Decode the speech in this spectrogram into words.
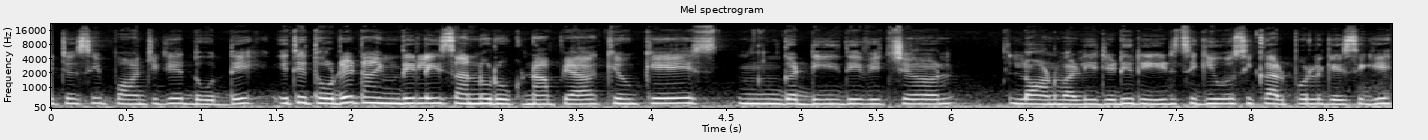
ਵਿੱਚ ਅਸੀਂ ਪਹੁੰਚ ਗਏ ਦੋਦੇ। ਇੱਥੇ ਥੋੜੇ ਟਾਈਮ ਦੇ ਲਈ ਸਾਨੂੰ ਰੁਕਣਾ ਪਿਆ ਕਿਉਂਕਿ ਗੱਡੀ ਦੇ ਵਿੱਚ ਲਾਉਣ ਵਾਲੀ ਜਿਹੜੀ ਰੀਡ ਸੀਗੀ ਉਹ ਅਸੀਂ ਘਰ ਭੁੱਲ ਗਏ ਸੀਗੇ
